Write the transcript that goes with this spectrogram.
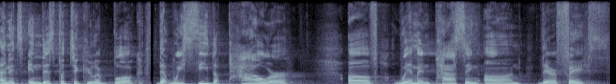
And it's in this particular book that we see the power of women passing on their faith.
